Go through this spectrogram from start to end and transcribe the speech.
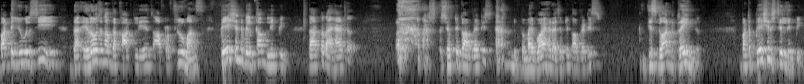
but you will see the erosion of the cartilage after a few months. Patient will come limping. Doctor, I had septic arthritis. My boy had a septic arthritis. This got drained, but the patient still limping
